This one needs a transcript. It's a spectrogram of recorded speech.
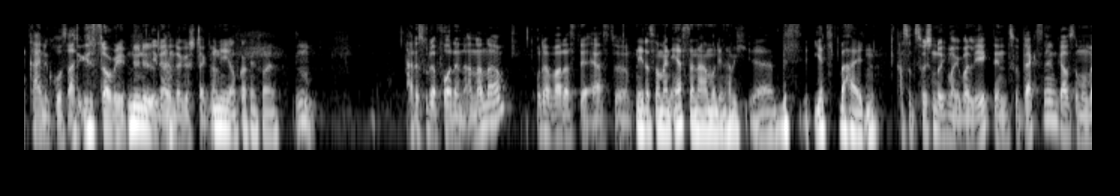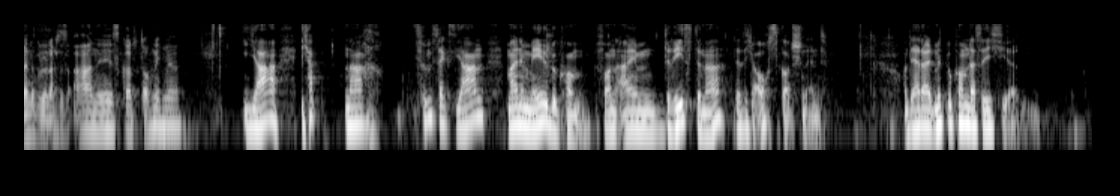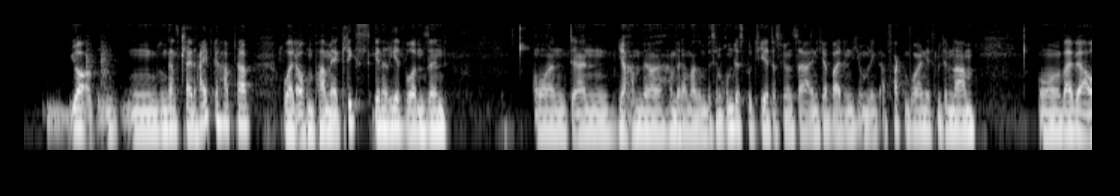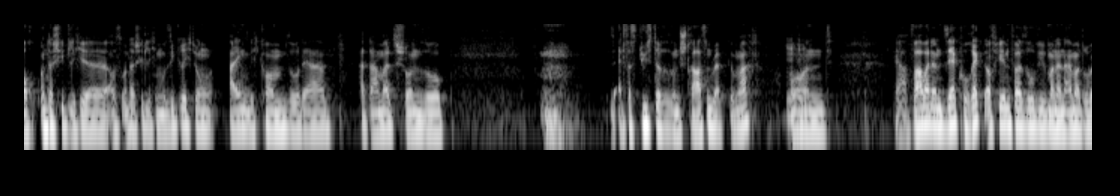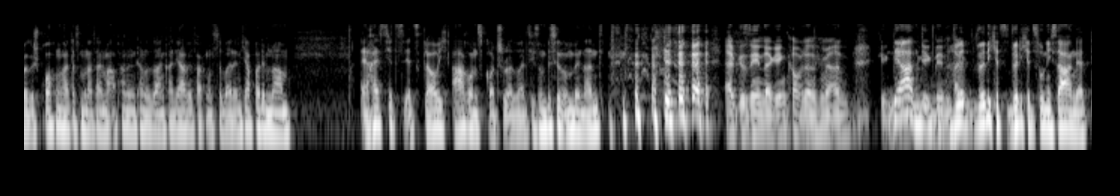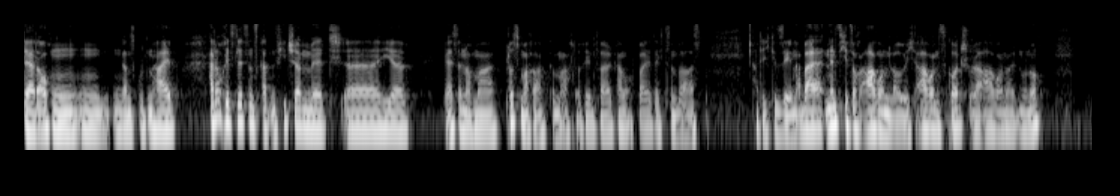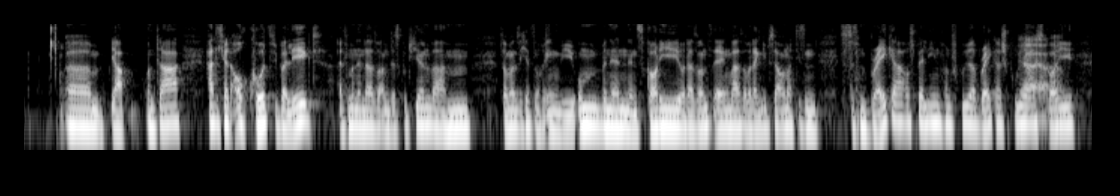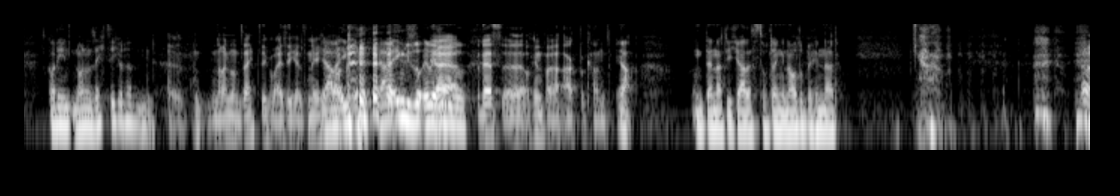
Keine großartige Story, Nö, nö. die dahinter gesteckt hat. Nee, auf gar keinen Fall. Hattest du davor einen anderen Namen? Oder war das der erste? Nee, das war mein erster Name und den habe ich äh, bis jetzt behalten. Hast du zwischendurch mal überlegt, den zu wechseln? Gab es so Momente, wo du dachtest, ah nee, Scott doch nicht mehr? Ja, ich habe nach fünf, sechs Jahren mal eine Mail bekommen von einem Dresdner, der sich auch Scotch nennt. Und der hat halt mitbekommen, dass ich äh, ja, so einen ganz kleinen Hype gehabt habe, wo halt auch ein paar mehr Klicks generiert worden sind. Und dann ja, haben, wir, haben wir da mal so ein bisschen rumdiskutiert, dass wir uns da eigentlich ja beide nicht unbedingt abfacken wollen jetzt mit dem Namen. Weil wir auch unterschiedliche, aus unterschiedlichen Musikrichtungen eigentlich kommen. So, der hat damals schon so etwas düstereren Straßenrap gemacht. Und ja, war aber dann sehr korrekt auf jeden Fall so, wie man dann einmal drüber gesprochen hat, dass man das einmal abhandeln kann und sagen kann, ja, wir fucken uns da beide nicht ab bei dem Namen. Er heißt jetzt, jetzt glaube ich, Aaron Scotch oder so, hat sich so ein bisschen umbenannt. Er hat gesehen, dagegen kommt er nicht mehr an. Gegen, Ja, den, gegen den Hype. würde würd ich, jetzt- würd ich jetzt so nicht sagen. Der, der hat auch einen, einen, einen ganz guten Hype. Hat auch jetzt letztens gerade ein Feature mit äh, hier, wie heißt der nochmal? Plusmacher gemacht, auf jeden Fall. Kam auch bei 16 Bars. Hatte ich gesehen. Aber er nennt sich jetzt auch Aaron, glaube ich. Aaron Scotch oder Aaron halt nur noch. Ähm, ja, und da hatte ich halt auch kurz überlegt, als man dann da so am Diskutieren war, hm, soll man sich jetzt noch irgendwie umbenennen in Scotty oder sonst irgendwas. Aber dann gibt es ja auch noch diesen, ist das ein Breaker aus Berlin von früher? Breaker Sprüher, Ja, ja, Scotty, Scotty 69 oder wie? Äh, 69 weiß ich jetzt nicht. Ja, aber, irgendwie- ja, aber irgendwie so. Irgendwie ja, so ja, der ist äh, auf jeden Fall arg bekannt. Ja. Und dann dachte ich, ja, das ist doch dann genauso behindert. Ja.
